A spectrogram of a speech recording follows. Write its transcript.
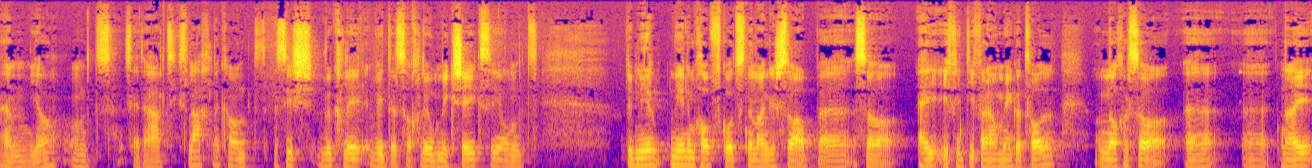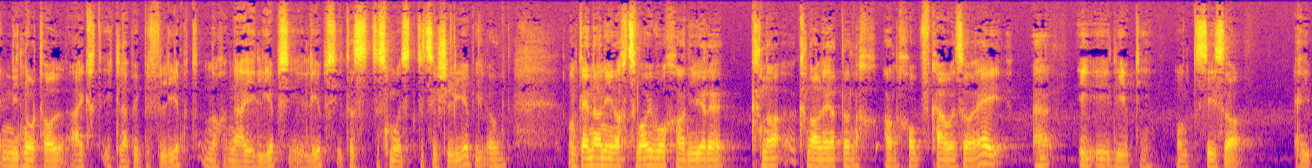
ähm, ja, und sie hat ein herziges Lächeln gehabt es ist wirklich wieder so ein bisschen um mich geschehen und bei mir, mir im Kopf geht es dann manchmal so ab, äh, so, hey, ich finde die Frau mega toll und nachher so, äh, äh, nein, nicht nur toll, eigentlich, ich glaube, ich bin verliebt und nachher, nein, ich liebe sie, ich liebe sie, das, das muss, das ist Liebe und, und dann habe ich nach zwei Wochen an ihre knall, knallhart an, an den Kopf gehauen, so, hey, äh, ich, ich liebe dich. Und sie so, hey,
